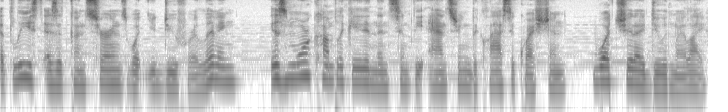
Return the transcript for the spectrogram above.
at least as it concerns what you do for a living, is more complicated than simply answering the classic question, what should I do with my life?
